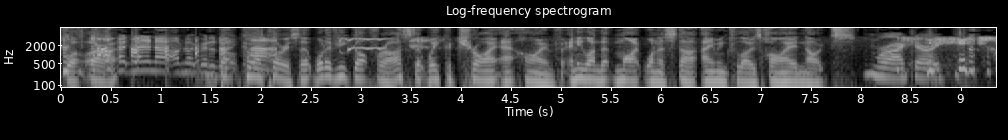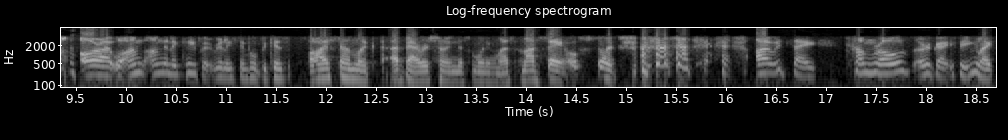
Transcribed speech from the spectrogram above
Well, all right. no, no, no, I'm not good at all. But come on, Clarissa, what have you got for us that we could try at home for anyone that might want to start aiming for those higher notes? Mariah Carey. All right. Well, I'm I'm going to keep it really simple because I sound like a baritone this morning my, myself. So I would say tongue rolls are a great thing. Like,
